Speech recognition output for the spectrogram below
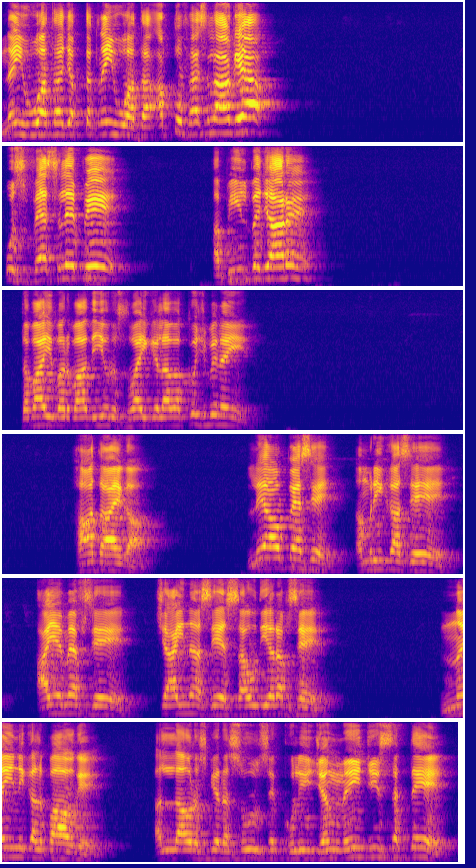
नहीं हुआ था, जब तक नहीं हुआ था, अब तो फैसला आ गया। उस फैसले पे अपील पे जा रहे हैं। तबाही बर्बादी और रसवाई के अलावा कुछ भी नहीं। हाथ आएगा। ले आओ पैसे अमेरिका से आईएमएफ से, चाइना से, सऊदी अरब से। नहीं निकल पाओगे। अल्लाह और उसके रसूल से खुली जंग नहीं जीत सकते।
